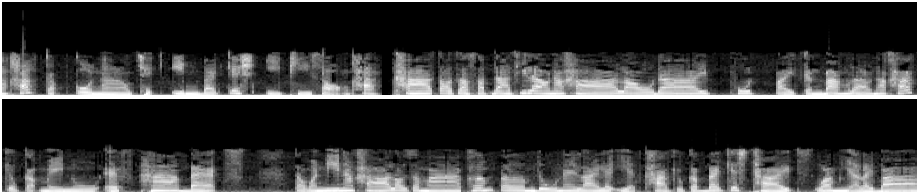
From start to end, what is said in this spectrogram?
นะคะ กับ Go Now Check In Baggage EP 2 ค่ะ ค่ะ ต่อจากสัปดาห์ที่แล้วนะคะ เราได้พูดไปกันบ้างแล้วนะคะ เกี่ยวกับเมนู F5 Bags แต่วันนี้นะคะเราจะมาเพิ่มเติมดูในรายละเอียดค่ะ เกี่ยวกับ baggage types ว่ามีอะไรบ้าง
